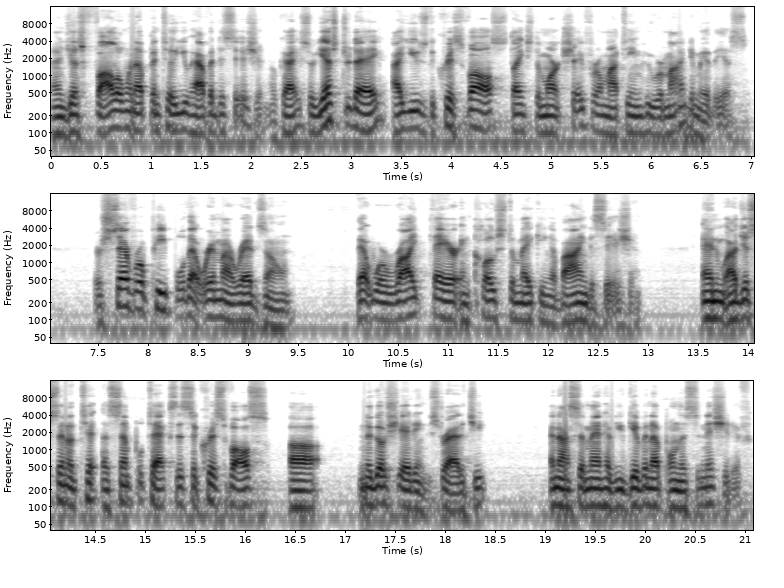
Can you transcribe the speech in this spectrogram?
and just following up until you have a decision. Okay. So yesterday I used the Chris Voss, thanks to Mark Schaefer on my team, who reminded me of this. There's several people that were in my red zone that were right there and close to making a buying decision. And I just sent a, t- a simple text. This is a Chris Voss uh, negotiating strategy. And I said, man, have you given up on this initiative?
